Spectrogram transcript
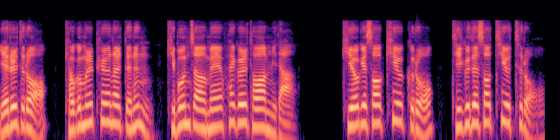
예를 들어 격음을 표현할 때는 기본 자음에 획을 더합니다. 기역에서 키읔으로, 디귿에서 티읕으로.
